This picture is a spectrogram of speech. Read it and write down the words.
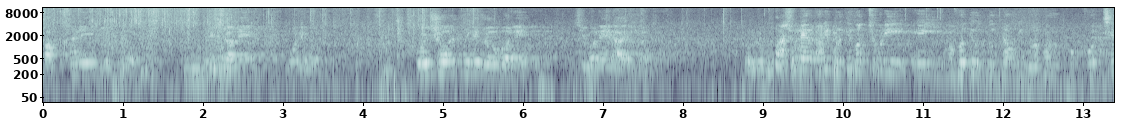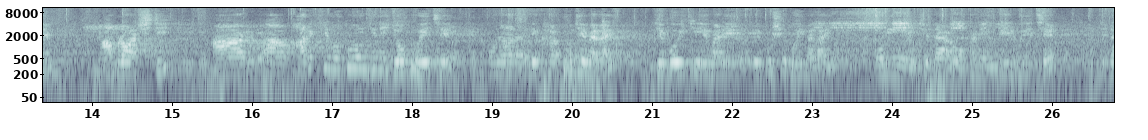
সবখানেই যুক্ত মনে মনে। কৈশোর থেকে যৌবনে জীবনের আয়োজন। আসলে উনি প্রতি বছরই এই মহতি উদ্যোগটা উনি গ্রহণ করছেন। আমরাও আসছি। আর আরেকটি নতুন জিনিস যোগ হয়েছে ওনার লেখা খুঁজে বেড়ায়, যে বইটি এবারে একুশে বই মেলায় উনি সেটা ওখানে বের হয়েছে। সেটা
